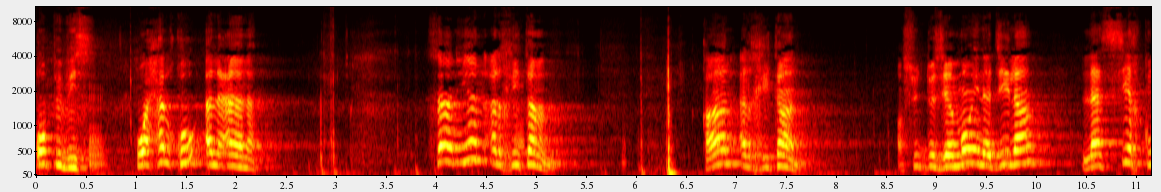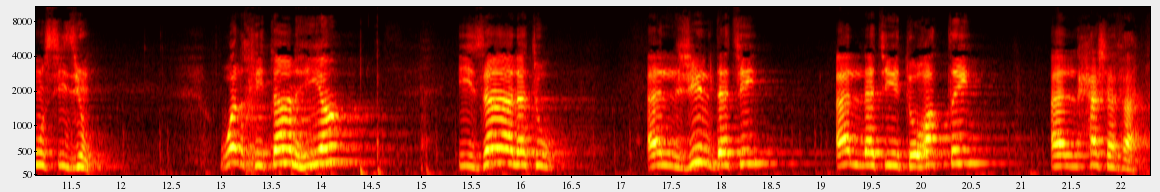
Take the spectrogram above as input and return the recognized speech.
au pubis. وحلق العانة ثانيا الختان. قال الختان. Ensuite deuxièmement il a dit là la circoncision. والختان هي إزالة الجلدة التي تغطي الحشفة.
